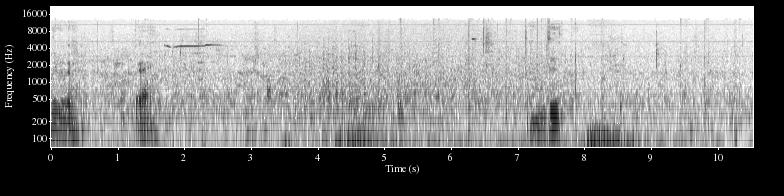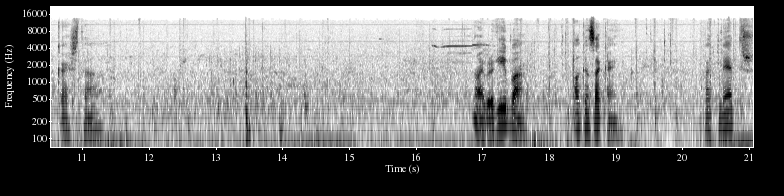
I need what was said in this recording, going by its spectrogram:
Ui, ui, ui. Espera aí. De... Cá está. Não é por aqui, pá. Alcançar quem? 4 metros.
